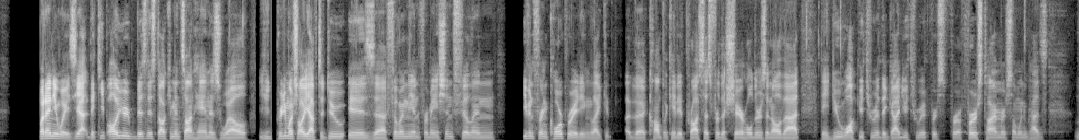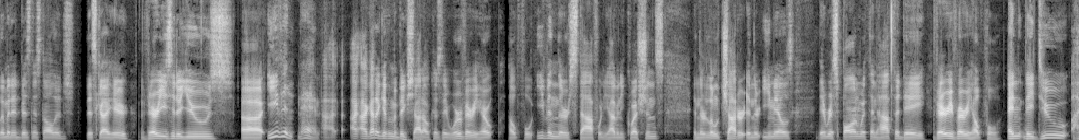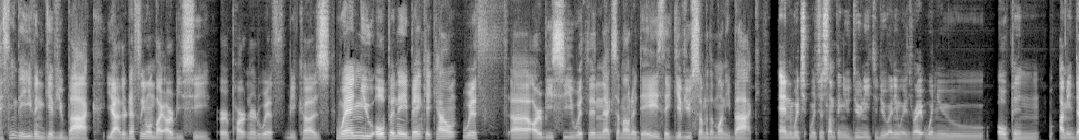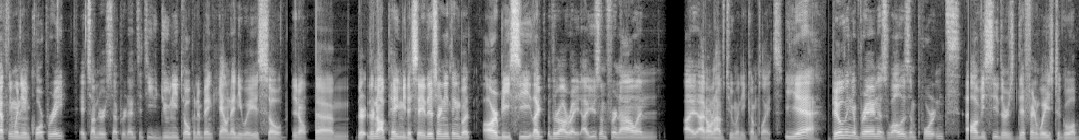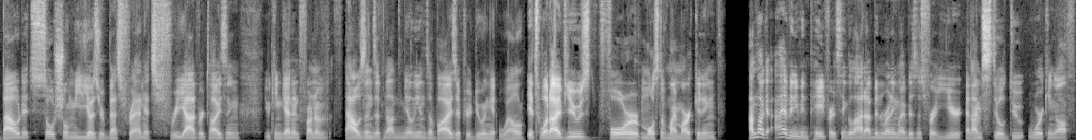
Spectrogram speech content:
But anyways, yeah, they keep all your business documents on hand as well. You pretty much all you have to do is uh, fill in the information, fill in even for incorporating like the complicated process for the shareholders and all that. They do walk you through it. They guide you through it for for a first timer, or someone who has limited business knowledge. This guy here, very easy to use. Uh, even man, I, I, I gotta give him a big shout out because they were very help, helpful. Even their staff, when you have any questions, in their little chat or in their emails, they respond within half a day. Very, very helpful. And they do, I think they even give you back. Yeah, they're definitely owned by RBC or partnered with because when you open a bank account with uh, RBC within X amount of days, they give you some of the money back and which which is something you do need to do anyways right? When you open i mean definitely when you incorporate it's under a separate entity. You do need to open a bank account anyways. So you know um they're, they're not paying me to say this or anything but rbc like they're all right. I use them for now and I, I don't have too many complaints. Yeah, building a brand as well is important. Obviously, there's different ways to go about it. Social media is your best friend. It's free advertising. You can get in front of thousands, if not millions of eyes if you're doing it well. It's what I've used for most of my marketing. I'm not I haven't even paid for a single ad. I've been running my business for a year and I'm still do working off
